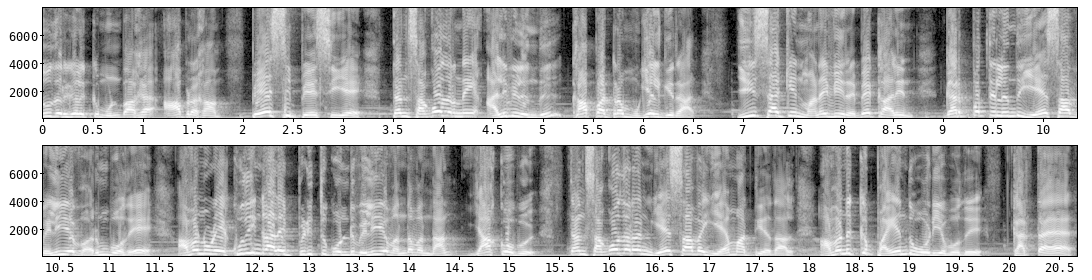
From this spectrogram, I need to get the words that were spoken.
தூதர்களுக்கு முன்பாக ஆபிரகாம் பேசி பேசியே தன் சகோதரனை அழிவிலிருந்து காப்பாற்ற முயல்கிறார். ஈசாக்கின் மனைவி ரெபேக்காலின் கர்ப்பத்திலிருந்து ஏசா வெளியே வரும்போதே அவனுடைய குதிங்காலை பிடித்து கொண்டு வெளியே வந்தவன் தான் யாக்கோபு. தன் சகோதரன் ஏசாவை ஏமாற்றியதால் அவனுக்கு பயந்து ஓடியபோது கர்த்தர்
